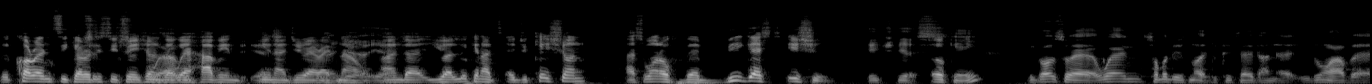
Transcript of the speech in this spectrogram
the current security si- situations well, that we're having yes, in Nigeria right now, yes. and uh, you are looking at education as one of the biggest issue. yes. Okay. Because uh, when somebody is not educated and uh, you don't have a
